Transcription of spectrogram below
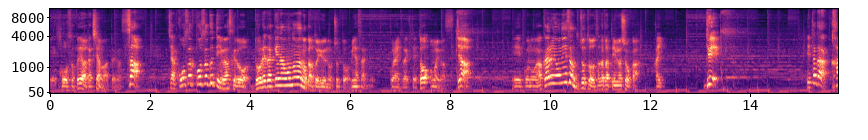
え高速で私は回っております。さあじゃあ高速高速って言いますけど、どれだけなものなのかというのをちょっと皆さんにご覧いただきたいと思います。じゃあ、えーこの明るいお姉さんとちょっと戦ってみましょうか。はい。デュエルでただ必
